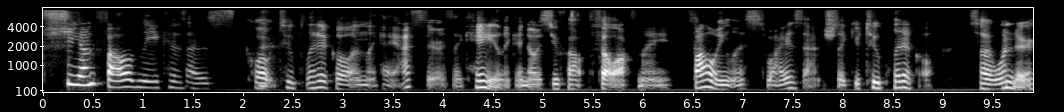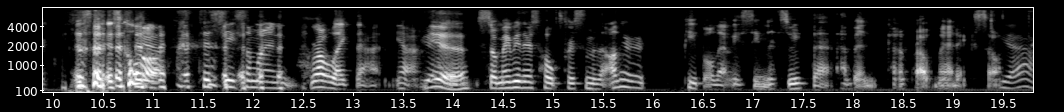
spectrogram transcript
she unfollowed me because I was quote too political, and like I asked her, I was like, "Hey, like I noticed you fell, fell off my following list. Why is that?" She's like, "You're too political." So I wonder. It's, it's cool to see someone grow like that. Yeah. Yeah. So maybe there's hope for some of the other people that we've seen this week that have been kind of problematic. So yeah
